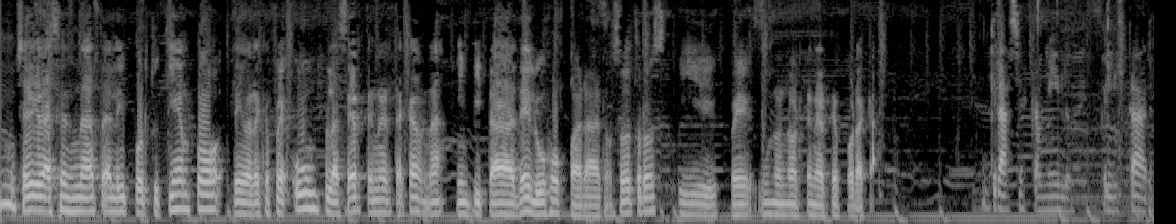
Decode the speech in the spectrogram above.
muchas gracias Natalie por tu tiempo. De verdad que fue un placer tenerte acá, una invitada de lujo para nosotros y fue un honor tenerte por acá. Gracias Camilo, feliz tarde.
